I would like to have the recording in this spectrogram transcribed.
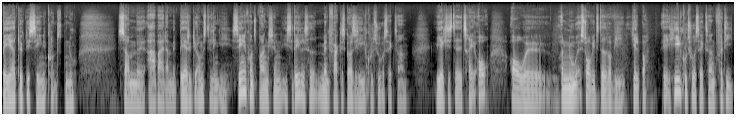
Bæredygtig Scenekunst Nu, som øh, arbejder med bæredygtig omstilling i scenekunstbranchen i særdeleshed, men faktisk også i hele kultursektoren. Vi har eksisteret i tre år, og, øh, og nu står vi et sted, hvor vi hjælper øh, hele kultursektoren, fordi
